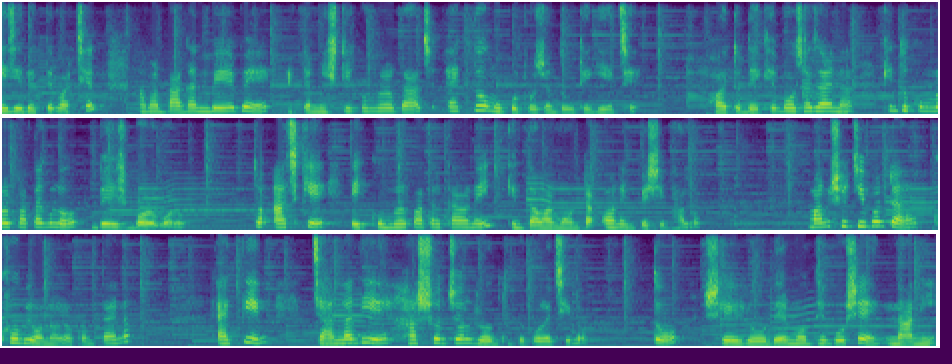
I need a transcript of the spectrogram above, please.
এই যে দেখতে পাচ্ছেন আমার বাগান বেয়ে বেয়ে একটা মিষ্টি কুমড়োর গাছ একদম উপর পর্যন্ত উঠে গিয়েছে। হয়তো দেখে বোঝা যায় না কিন্তু কুমড়োর পাতাগুলো বেশ বড় বড়। তো আজকে এই কুমড়োর পাতার কারণেই কিন্তু আমার মনটা অনেক বেশি ভালো। মানুষের জীবনটা খুবই অন্যরকম, তাই না? একদিন জানলা দিয়ে হাস্যোজ্জ্বল রোদ ঢুকে পড়েছিল। তো সেই রোদের মধ্যে বসে নানি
